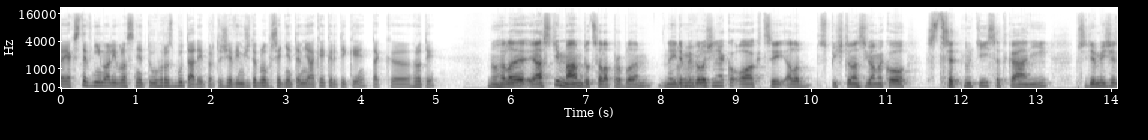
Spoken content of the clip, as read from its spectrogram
jak jste vnímali vlastně tu hrozbu tady? Protože vím, že to bylo předmětem nějaké kritiky, tak eh, hroty? No hele, já s tím mám docela problém. Nejde uh-huh. mi vyloženě jako o akci, ale spíš to nazývám jako střetnutí, setkání. Přijde mi, že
